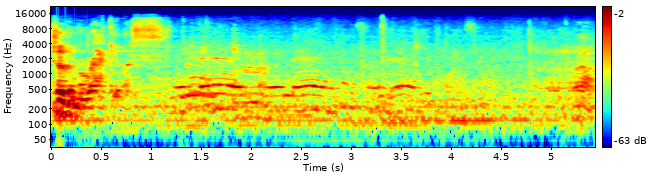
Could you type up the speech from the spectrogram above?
to the miraculous. Wow.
